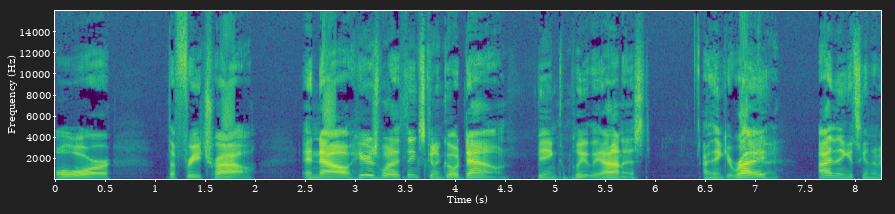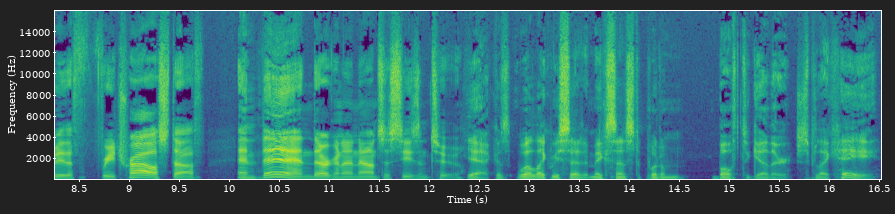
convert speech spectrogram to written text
or the free trial. And now here's what I think is going to go down. Being completely honest, I think you're right. Okay. I think it's going to be the free trial stuff, and then they're going to announce a season two. Yeah, because well, like we said, it makes sense to put them both together. Just be like, hey,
